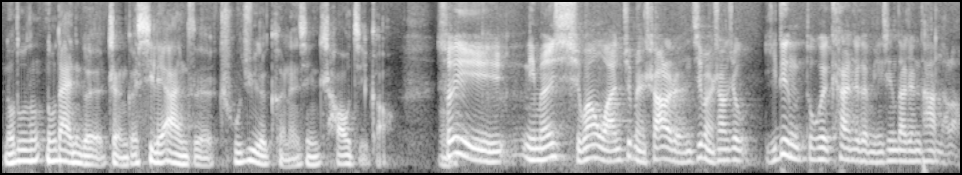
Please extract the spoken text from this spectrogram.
No 作 No Die 那个整个系列案子出剧的可能性超级高。所以你们喜欢玩剧本杀的人，基本上就一定都会看这个《明星大侦探》的了。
